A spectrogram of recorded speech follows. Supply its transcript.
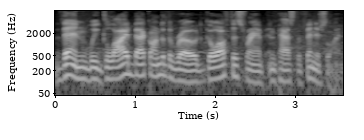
Then, we glide back onto the road, go off this ramp, and pass the finish line.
